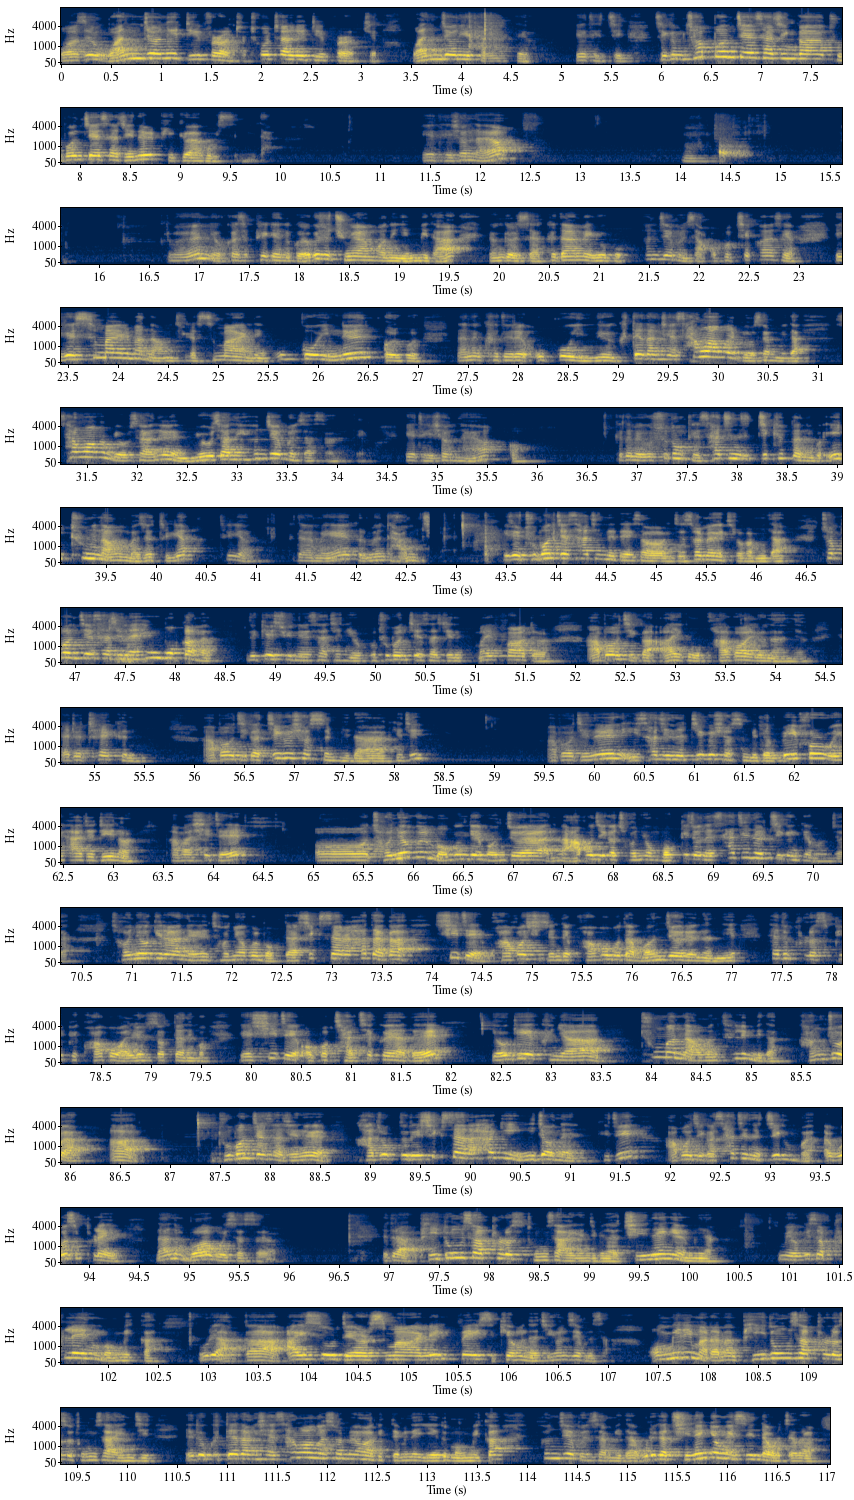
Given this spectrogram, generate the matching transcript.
was 완전히 different, totally different 완전히 달랐대요. 이해됐지? 지금 첫 번째 사진과 두 번째 사진을 비교하고 있습니다. 이해되셨나요? 음. 그러면 여기까지 필기해놓고 여기서 중요한 거는 얘입니다. 연결사. 그 다음에 요거 현재 분사 어법 체크하세요. 이게 스마일만 나오면 틀려. 스마일링 웃고 있는 얼굴. 나는 그들의 웃고 있는 그때 당시의 상황을 묘사합니다. 상황을 묘사는 묘사는 현재 분사 써야 돼요. 이해되셨나요? 어. 그 다음에 이거 수동태 사진 찍혔다는 거. 이 투는 나오면 맞아? 틀려? 틀려. 그 다음에 그러면 다음 이제 두 번째 사진에 대해서 이제 설명이 들어갑니다. 첫 번째 사진은 행복감을 느낄 수 있는 사진이었고 두 번째 사진 my father 아버지가 아이고 과거 나왔네요. had taken 아버지가 찍으셨습니다. 그지? 아버지는 이 사진을 찍으셨습니다. Before we had dinner. 봐봐 시제. 어, 저녁을 먹은 게 먼저야? 아니면 아버지가 저녁 먹기 전에 사진을 찍은 게 먼저야? 저녁이라는 저녁을 먹다 식사를 하다가 시제, 과거 시제인데 과거보다 먼저 일어났니? 헤드 플러스 PP 과거 완료 썼다는 거. 얘 시제 어법 잘 체크해야 돼. 여기에 그냥 툭만 나오면 틀립니다. 강조야. 아, 두 번째 사진을 가족들이 식사를 하기 이전에, 그지? 아버지가 사진을 찍은 거야. I was playing. 나는 뭐 하고 있었어요? 얘들아, 비동사 플러스 동사 ing입니다. 진행의 의미야. 그럼 여기서 playing은 뭡니까? 우리 아까 I saw their smiling face 기억나지? 현재 분사. 엄밀히 말하면 비동사 플러스 동사 ing. 얘도 그때 당시에 상황을 설명하기 때문에 얘도 뭡니까? 현재 분사입니다. 우리가 진행형에 쓰인다고 했잖아.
